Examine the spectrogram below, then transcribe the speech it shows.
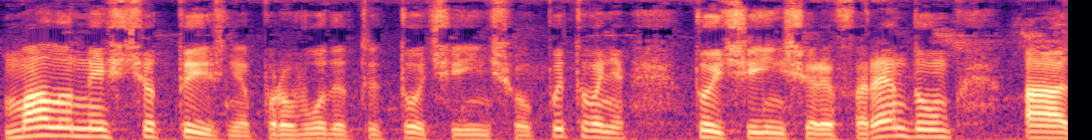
мало не щотижня проводити то чи інше опитування, той чи інший референдум. А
